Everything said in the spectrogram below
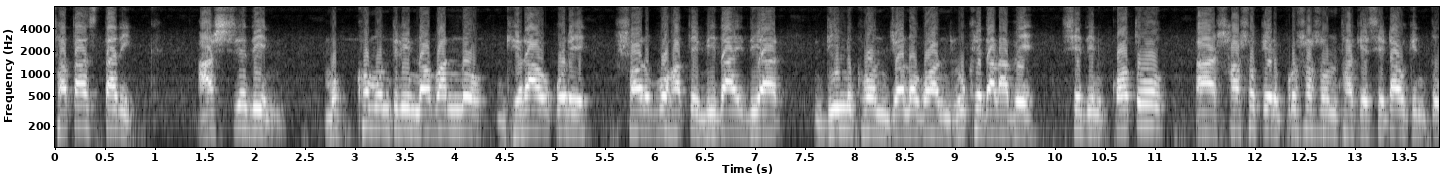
সাতাশ তারিখ আসছে দিন মুখ্যমন্ত্রী নবান্ন ঘেরাও করে সর্বহাতে বিদায় দেওয়ার দিনক্ষণ জনগণ রুখে দাঁড়াবে। সেদিন কত শাসকের প্রশাসন থাকে সেটাও কিন্তু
